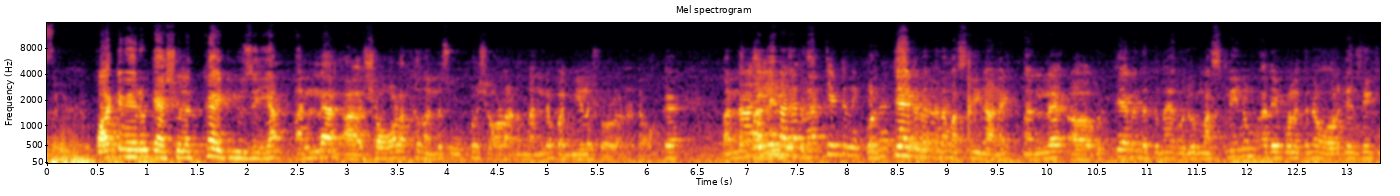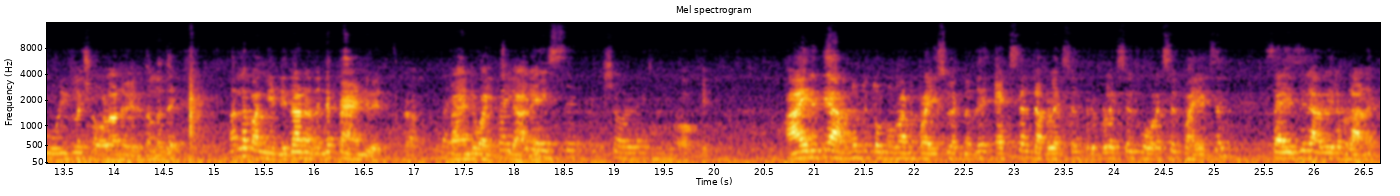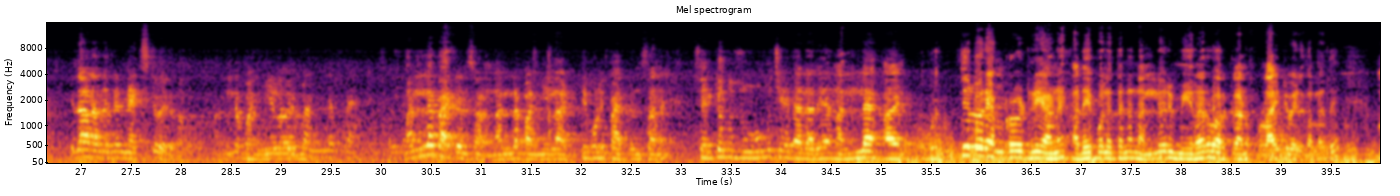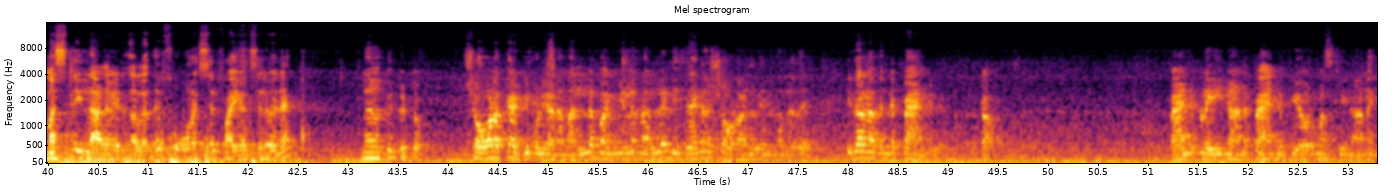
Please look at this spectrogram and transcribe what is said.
പാർട്ടി വെയറും കാഷ്വൽ ഒക്കെ ആയിട്ട് യൂസ് ചെയ്യാം. നല്ല ഷോളൊക്കെ നല്ല സൂപ്പർ ഷോളാണ്. നല്ല ഭംഗിയുള്ള ഷോളാണ് കേട്ടോ. ഒക്കെ നല്ല തലയിൽ നിൽക്കുന്ന വൃത്തിയായിട്ട് നിൽക്കുന്ന മസ്ലീനാണ്. നല്ല വൃത്തിയായിട്ട് നിൽക്കുന്ന ഒരു മസ്ലീനും അതേപോലെ തന്നെ ഓർഗൻസയും കൂടിയിട്ടുള്ള ഷോളാണ് വരുന്നുള്ളത്. നല്ല ഭംഗിയുണ്ട്. ഇതാണ് അതിന്റെ പാന്റ് വരുന്നത് പാന്റ് വൈറ്റിലാണ് ഓക്കെ. ആയിരത്തി അറുന്നൂറ്റി തൊണ്ണൂറാണ് പ്രൈസ് വരുന്നത് XL double XL triple XL four XL five XL സൈസിൽ അവൈലബിൾ ആണ്. ഇതാണ് അതിന്റെ നെക്സ്റ്റ് വരുന്നത്. നല്ല ഭംഗിയുള്ള ഒരു നല്ല പാറ്റേൺസ് ആണ്. നല്ല ഭംഗിയുള്ള അടിപൊളി പാറ്റേൺസ് ആണ്. ശരിക്കും ഒന്ന് സൂം ചെയ്താൽ അറിയാം നല്ല വൃത്തിയുള്ള ഒരു എംബ്രോയിഡറി ആണ്. അതേപോലെ തന്നെ നല്ലൊരു മിറർ വർക്കാണ് ഫുൾ ആയിട്ട് വരുന്നുള്ളത്. മസ്ലിലാണ് വരുന്നുള്ളത്. ഫോർ എക്സൽ ഫൈവ് എക്സൽ വരെ നിങ്ങൾക്ക് കിട്ടും. ഷോളൊക്കെ അടിപൊളിയാണ്. നല്ല ഭംഗിയുള്ള നല്ല ഡിസൈനർ ഷോളാണ് വരുന്നുള്ളത്. ഇതാണ് അതിന്റെ പാന്റ് പാന്റ് പ്ലെയിൻ ആണ് പാന്റ് പ്യുവർ മസ്ലിൻ ആണ്.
